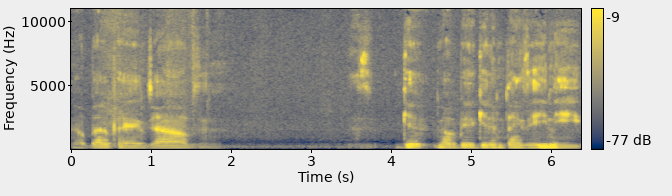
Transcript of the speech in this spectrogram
you know better paying jobs and get you know to be able to get him things that he need.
